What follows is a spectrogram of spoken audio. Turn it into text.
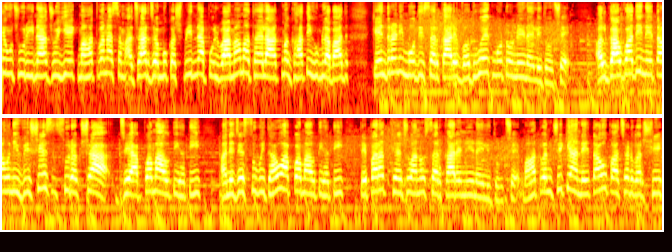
સાથે હું છું રીના. જોઈએ એક મહત્વના સમાચાર. જમ્મુ કાશ્મીરના પુલવામામાં થયેલા આત્મઘાતી હુમલા બાદ કેન્દ્રની મોદી સરકારે વધુ એક મોટો નિર્ણય લીધો છે. અલગાવવાદી નેતાઓની વિશેષ સુરક્ષા જે આપવામાં આવતી હતી અને જે સુવિધાઓ આપવામાં આવતી હતી તે પરત ખેંચવાનો સરકારે નિર્ણય લીધો છે. મહત્વનું છે કે આ નેતાઓ પાછળ વર્ષે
